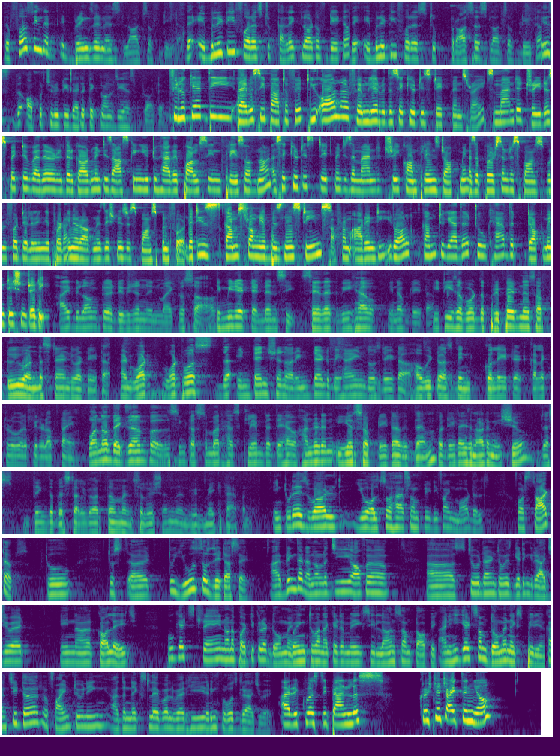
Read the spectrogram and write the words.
The first thing that it brings in is lots of data. The ability for us to collect lot of data, the ability for us to process lots of data is the opportunity that the technology has brought in. If you look at the privacy part of it, you all are familiar with the security statements, right? It's mandatory, irrespective whether the government is asking you to have a policy in place or not. A security statement is a mandatory compliance document as a person responsible for delivering a product in your organization is responsible for. That is comes from your business teams, from R&D. You all come together to have the documentation ready. I belong to a division in Microsoft. Immediate tendency say that we have enough data. It is about the preparedness of do you understand your data and what what was the intention or intent behind those data, how it has been collated, collected over a period of time. One of the examples, in customer has claimed that they have 100 years of data with them. So data is not an issue. Just bring the best algorithm and solution and we'll make it happen. In today's world, you also have some predefined models for startups to to, uh, to use those data set. I bring that analogy of a, uh, student who is getting graduate in college who gets trained on a particular domain. Going to an academics, he learns some topic and he gets some domain experience. Consider fine tuning at the next level where he is getting postgraduate. I request the panelists. Krishna Chaitanya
